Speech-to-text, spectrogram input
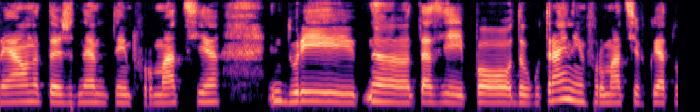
реалната ежедневната информация, дори а, тази по-дълготрайна информация, в която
